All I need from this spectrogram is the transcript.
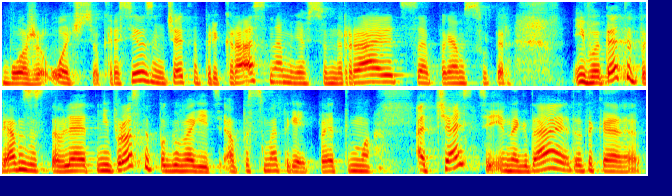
боже, очень все красиво, замечательно, прекрасно, мне все нравится, прям супер. И вот это прям заставляет не просто поговорить, а посмотреть. Поэтому отчасти иногда это такая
